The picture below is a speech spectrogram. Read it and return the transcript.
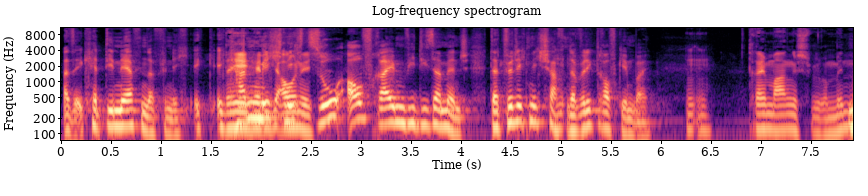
also ich hätte die Nerven dafür nicht. Ich, ich Nee, kann mich ich auch nicht, nicht. so aufreiben wie dieser Mensch. Das würde ich nicht schaffen. Da würde ich draufgehen bei. Drei Magengeschwüre, mindestens.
